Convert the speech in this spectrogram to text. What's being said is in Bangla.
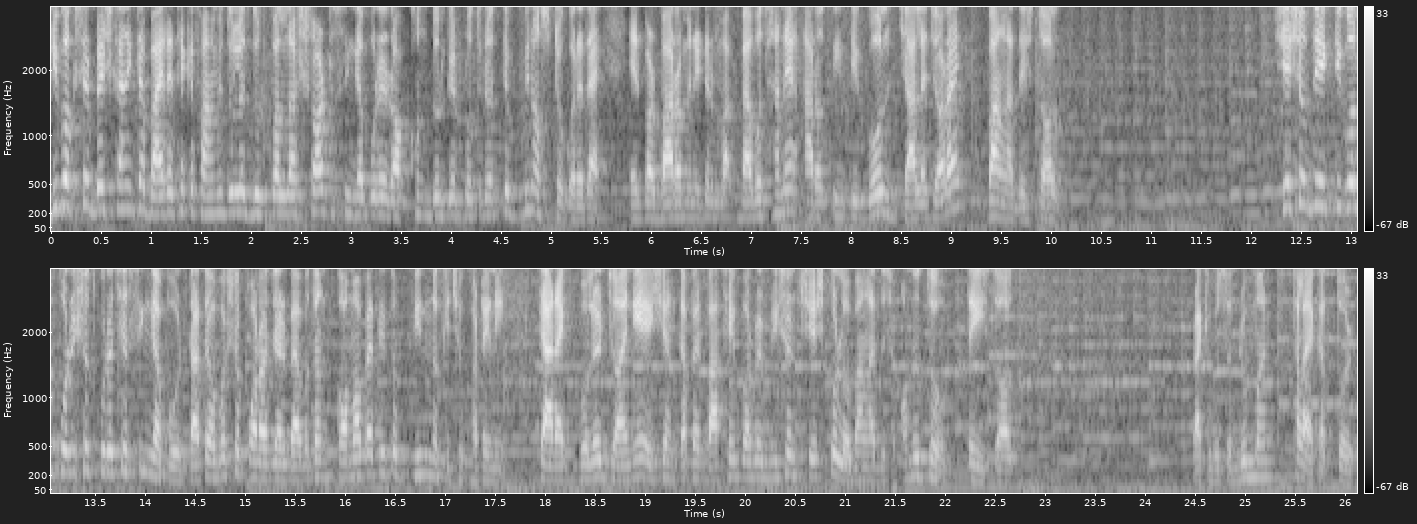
ডিবক্সের বেশ খানিকটা বাইরে থেকে ফাহমিদুলের দূরপাল্লা শট সিঙ্গাপুরের রক্ষণ দুর্গের প্রতিরোধকে বিনষ্ট করে দেয়। এরপর বারো মিনিটের ব্যবধানে আরও তিনটি গোল জালে জড়ায় বাংলাদেশ দল। শেষ অবধি একটি গোল পরিশোধ করেছে সিঙ্গাপুর, তাতে অবশ্য পরাজয়ের ব্যবধান কমা ব্যতীত ভিন্ন কিছু ঘটেনি। চার এক গোলের জয় নিয়ে এশিয়ান কাপের বাছাই পর্বের মিশন শেষ করল বাংলাদেশ অনূর্ধ্ব তেইশ দল। রাকিব হোসেন রুম্মান, খেলা একাত্তর।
